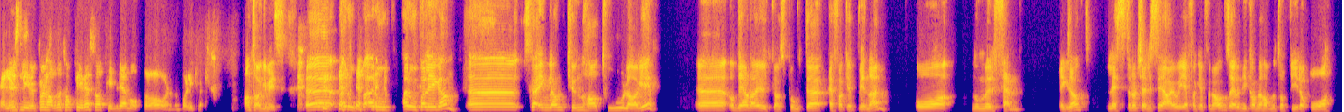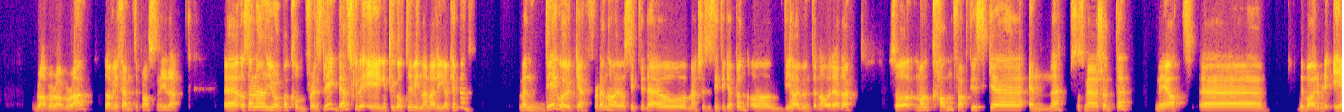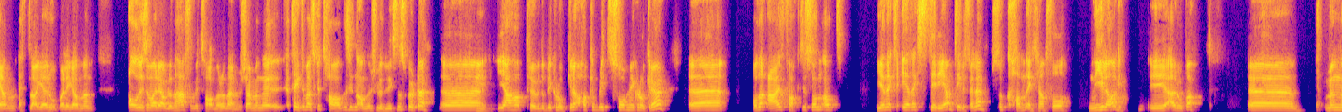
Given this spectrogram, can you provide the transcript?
Eller hvis Liverpool havner topp fire, så finner de en måte å ordne det på likevel. Antageligvis. Eh, Europa, Europa, Europaligaen eh, skal England kun ha to lag i. Eh, og Det er da i utgangspunktet FA-cupvinneren og nummer fem. Ikke sant? Leicester og Chelsea er jo i FA-cupfinalen, så de kan jo havne topp fire og bla, bla, bla. bla. Da har vi femteplassen i det. Eh, og så er det den Europa Conference League. Den skulle egentlig gått til vinneren av ligacupen. Men det går jo ikke, for den har jo City, det er jo Manchester City-cupen, og de har jo vunnet den allerede. Så man kan faktisk eh, ende, sånn som jeg har skjønt det, med at eh, det bare blir én, ett lag i Europaligaen. Men alle disse variablene her får vi ta når det nærmer seg. Men eh, jeg tenkte bare jeg skulle ta det siden Anders Ludvigsen spurte. Eh, mm. Jeg har prøvd å bli klokere, har ikke blitt så mye klokere. Eh, og det er faktisk sånn at i, en, i et ekstremt tilfelle så kan England få ni lag i Europa. Men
